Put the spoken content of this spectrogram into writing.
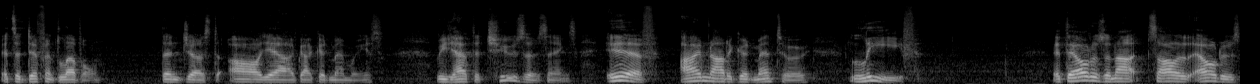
It's a different level than just, oh, yeah, I've got good memories. We have to choose those things. If I'm not a good mentor, leave. If the elders are not solid elders,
